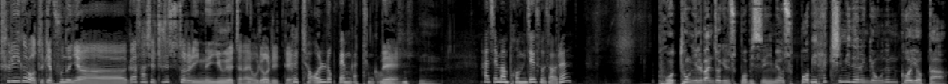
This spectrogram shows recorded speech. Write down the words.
트릭을 어떻게 푸느냐가 사실 추리소설을 읽는 이유였잖아요. 우리 어릴 때. 그렇죠. 얼룩뱀 같은 거. 네. 음. 하지만 범죄 소설은 보통 일반적인 수법이 쓰이며 수법이 핵심이 되는 경우는 거의 없다.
